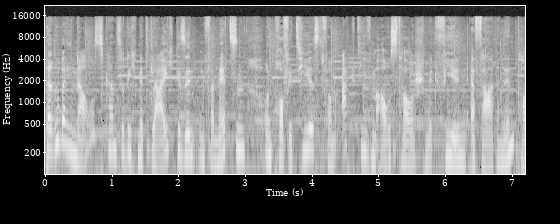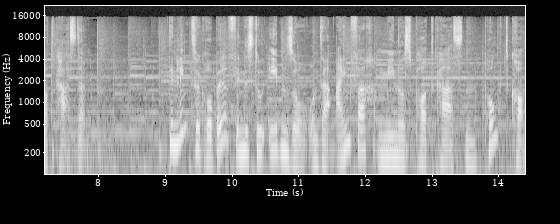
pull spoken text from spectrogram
Darüber hinaus kannst du dich mit Gleichgesinnten vernetzen und profitierst vom aktiven Austausch mit vielen erfahrenen Podcastern. Den Link zur Gruppe findest du ebenso unter einfach-podcasten.com.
